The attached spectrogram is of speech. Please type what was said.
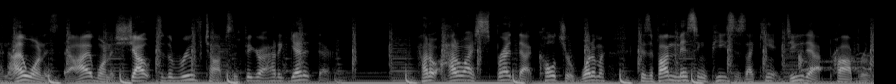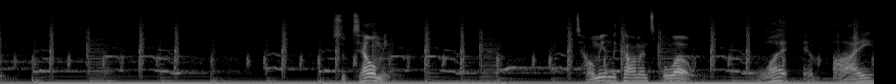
And I want to I want to shout to the rooftops and figure out how to get it there. How do how do I spread that culture? What am I because if I'm missing pieces, I can't do that properly. So tell me, tell me in the comments below, what am I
